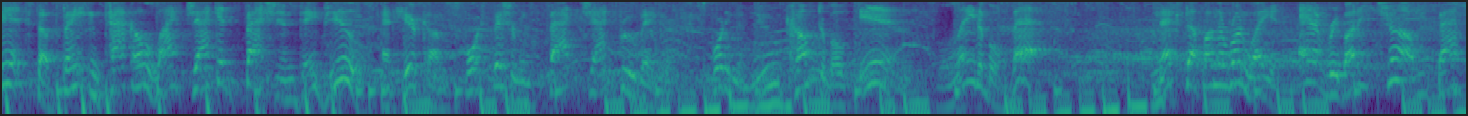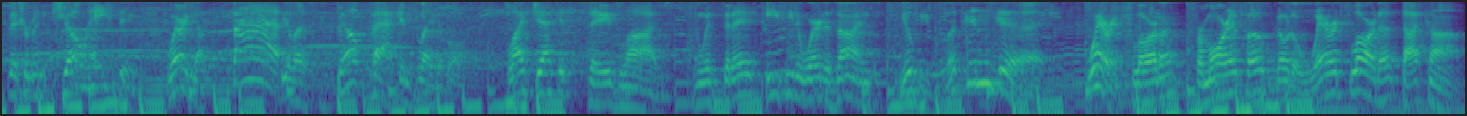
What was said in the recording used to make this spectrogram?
It's the Bait and Tackle Life Jacket Fashion debut. And here comes sport fisherman Fat Jack Brubaker, sporting the new, comfortable, inflatable vest. Next up on the runway is everybody's chum, bass fisherman Joe Hastings, wearing a fabulous belt pack inflatable. Life jackets save lives, and with today's easy to wear designs, you'll be looking good. Wear it, Florida. For more info, go to wearitflorida.com.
